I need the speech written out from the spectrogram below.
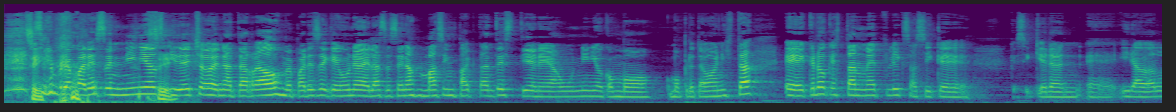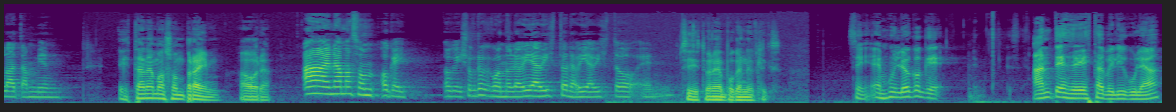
siempre aparecen niños y de hecho en Aterrados me parece que una de las escenas más impactantes tiene a un niño como, como protagonista. Eh, creo que está en Netflix, así que, que si quieren eh, ir a verla también. Está en Amazon Prime ahora. Ah, en Amazon, ok. Ok, yo creo que cuando lo había visto, lo había visto en... Sí, estuvo en una época en Netflix. Sí, es muy loco que antes de esta película,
